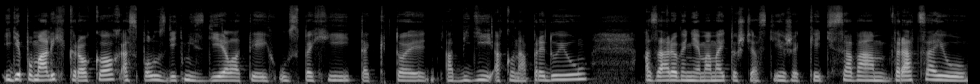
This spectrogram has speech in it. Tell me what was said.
ide po malých krokoch a spolu s deťmi zdieľa tie ich úspechy, tak to je a vidí, ako napredujú. A zároveň ja mám aj to šťastie, že keď sa vám vracajú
